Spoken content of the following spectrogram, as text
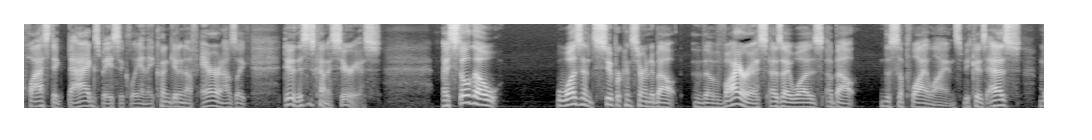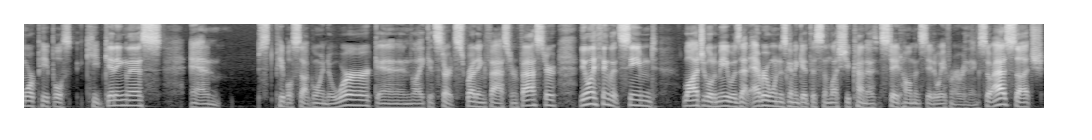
plastic bags basically and they couldn't get enough air and I was like, dude, this is kind of serious. I still though wasn't super concerned about the virus as I was about the supply lines because as more people keep getting this and people stop going to work and like it starts spreading faster and faster, the only thing that seemed logical to me was that everyone is going to get this unless you kind of stayed home and stayed away from everything. So as such,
